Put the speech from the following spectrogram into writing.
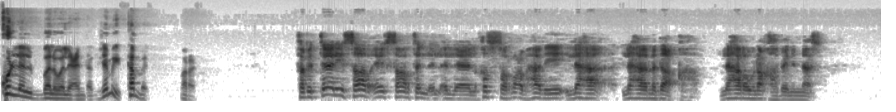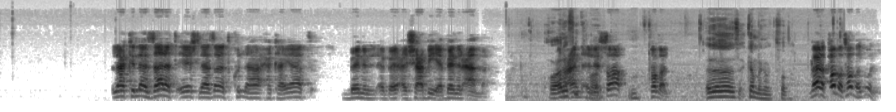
كل البلوى اللي عندك. جميل كمل. مرة. فبالتالي صار إيش؟ صارت ال- ال- ال- القصة الرعب هذه لها لها مذاقها لها رونقها بين الناس. لكن لا زالت إيش؟ لا زالت كلها حكايات بين ال- شعبية بين العامة. وعلى طبعا فكرة اللي صار تفضل. لا لا لا، كمل كمل تفضل. لا لا تفضل تفضل قول.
